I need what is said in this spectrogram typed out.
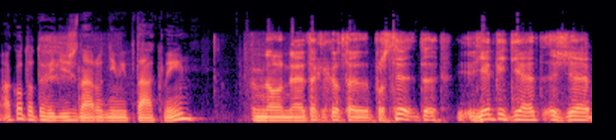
ako to ty vidíš s národními ptákmi? No ne, tak jako to, prostě to, je vidět, že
